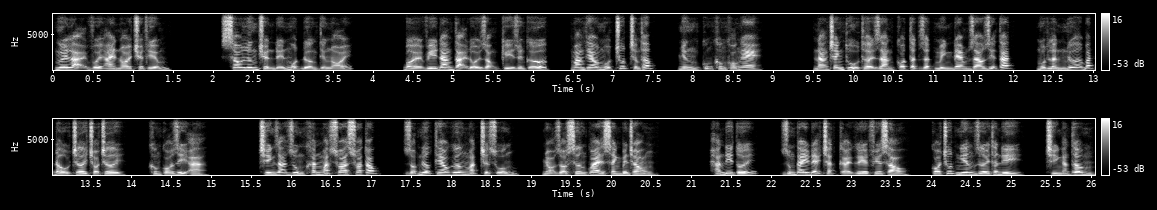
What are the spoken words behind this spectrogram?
Ngươi lại với ai nói chuyện thiếm? Sau lưng truyền đến một đường tiếng nói. Bởi vì đang tại đổi giọng kỳ duyên cớ, mang theo một chút chấm thấp, nhưng cũng không khó nghe. Nàng tranh thủ thời gian có tật giật mình đem giao diện tắt, một lần nữa bắt đầu chơi trò chơi, không có gì à. Trình giã dùng khăn mặt xoa xoa tóc, giọt nước theo gương mặt trượt xuống, nhỏ giọt xương quai xanh bên trong. Hắn đi tới, dùng tay đè chặt cái ghế phía sau, có chút nghiêng dưới thân đi, trình an tâm,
